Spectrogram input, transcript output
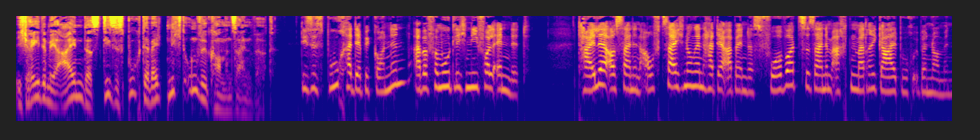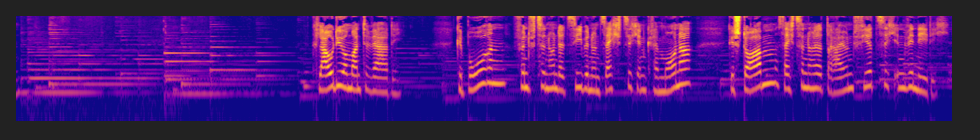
Ich rede mir ein, dass dieses Buch der Welt nicht unwillkommen sein wird. Dieses Buch hat er begonnen, aber vermutlich nie vollendet. Teile aus seinen Aufzeichnungen hat er aber in das Vorwort zu seinem achten Madrigalbuch übernommen. Claudio Monteverdi Geboren 1567 in Cremona, gestorben 1643 in Venedig.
